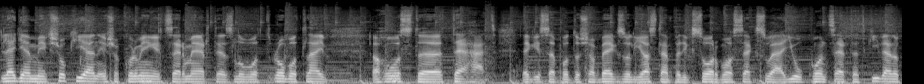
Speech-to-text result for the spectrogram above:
legyen még sok ilyen, és akkor még egyszer mert ez Robot, Robot Live a host, tehát egészen pontosan Begzoli, aztán pedig Szormol Szexuál, jó koncertet kívánok,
